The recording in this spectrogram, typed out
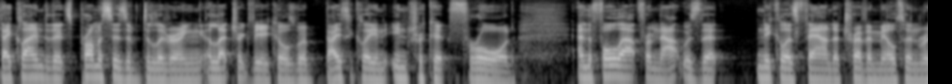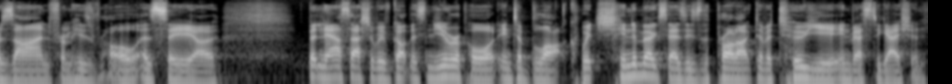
they claimed that its promises of delivering electric vehicles were basically an intricate fraud. And the fallout from that was that Nikola's founder, Trevor Milton, resigned from his role as CEO. But now, Sascha, we've got this new report into Block, which Hindenburg says is the product of a two year investigation.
